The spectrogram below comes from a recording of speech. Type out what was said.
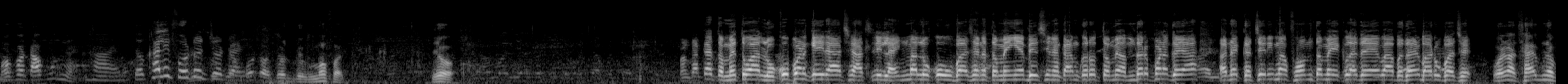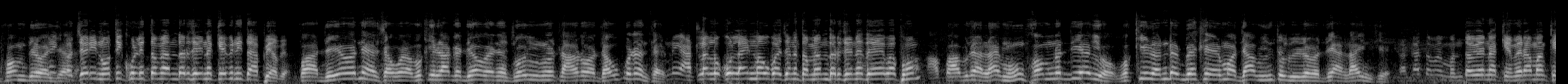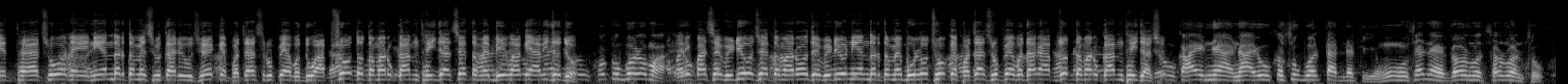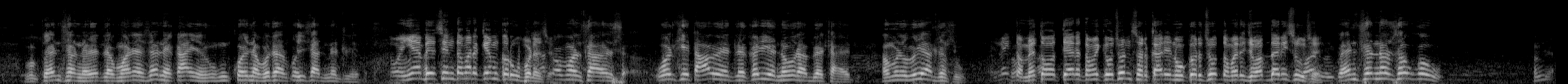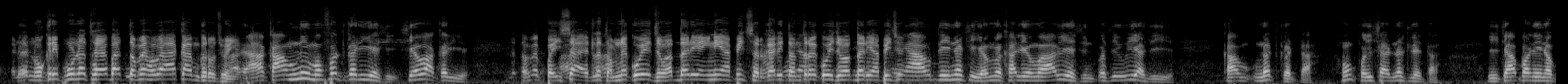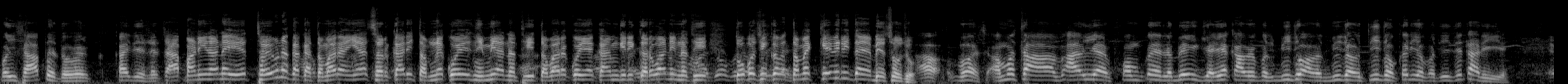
મફત આપું ને? હા તો ખાલી ફોટો જ ચોંટાડી ફોટો મફત. જો પણ કાકા તમે તો આ લોકો પણ કહી રહ્યા છે આટલી લાઈનમાં લોકો ઊભા છે અને તમે અહીંયા બેસીને કામ કરો. તમે અંદર પણ ગયા અને કચેરીમાં ફોર્મ તમે એકલા દયા આ બધા બહાર ઊભા છે. ઓલા સાહેબ ને ફોર્મ દેવા ગયા. કચેરી નહોતી ખુલી તમે અંદર જઈને કેવી રીતે આપી આવ્યા? દેવ ને ઓલા વકીલ આગળ દેવ એને જોયું એટલે હારવા જવું પડે ને સાહેબ. આટલા લોકો લાઈનમાં ઊભા છે અને તમે અંદર જઈને દયા ફોર્મ? આપણે લાઈન હું ફોર્મ નથી આવ્યો. વકીલ અંદર બેસે એમાં જાવ ઇન્ટરવ્યુ લેવા ત્યાં લાઈન છે. કાકા તમે મંતવ્યના કેમેરામાં કેદ થયા છો અને એની અંદર તમે સ્વીકાર્યું છે કે પચાસ રૂપિયા વધુ આપશો તો તમારું કામ થઈ જશે તમે બે વાગે આવી જજો ખોટું બોલો માં. અમારી પાસે વીડિયો છે તમારો જે વિડીયોની અંદર તમે બોલો છો કે પચાસ રૂપિયા વધારે આપજો તમારું કામ થઈ જશે. કઈ ના ના એવું કશું બોલતા જ નથી. હું છે ને ગવર્મેન્ટ સર્વન્ટ છું. પેન્શન એટલે મને છે ને કાંઈ હું કોઈના વધારે પૈસા જ નથી લેતો. તો અહીંયા બેસીને તમારે કેમ કરવું પડે છે? અમારે સા- આવે એટલે કરીએ નવરા બેઠા હમણાં વયા જશું. તમે તો અત્યારે તમે કહો છો ને સરકારી નોકર છો તમારી જવાબદારી શું છે? પેન્શનર સૌ કહું? એટલે નોકરી પૂર્ણ થયા બાદ તમે હવે આ કામ કરો છો આ કામ નહીં મફત કરીએ છીએ સેવા કરીએ. તમે પૈસા એટલે તમને કોઈ જવાબદારી અહીંની આપી સરકારી તંત્રએ કોઈ જવાબદારી આપી છે? આવતી નથી. અમે ખાલી અમે આવીએ છીએ પછી ઉયા જઈએ. કામ નથી કરતા. હું પૈસા નથી લેતા. એ ચા પાણીના પૈસા આપે તો હવે કાયદેસર. ચા પાણીના ને એ જ થયું ને કાકા તમારે અહીંયા સરકારી તમને કોઈ નિમ્યા નથી તમારે કોઈ અહીંયા કામગીરી કરવાની નથી તો પછી તમે કેવી રીતે અહીંયા બેસો છો? હા બસ અમે તો આ- આવીએ ફોર્મ કરે એટલે બે ગયા એક આવે પછી બીજો આવે બીજો આવે ત્રીજો કરીએ પછી જતા રહીએ.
